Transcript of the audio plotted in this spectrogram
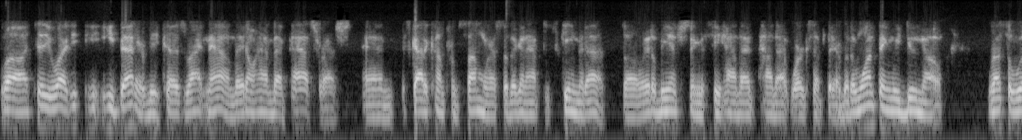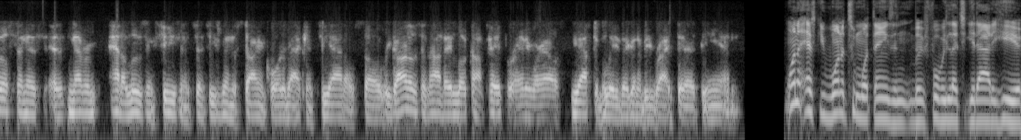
Well, I tell you what, he, he better because right now they don't have that pass rush, and it's got to come from somewhere. So they're going to have to scheme it up. So it'll be interesting to see how that how that works up there. But the one thing we do know, Russell Wilson has, has never had a losing season since he's been the starting quarterback in Seattle. So regardless of how they look on paper or anywhere else, you have to believe they're going to be right there at the end. Want to ask you one or two more things, and before we let you get out of here,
